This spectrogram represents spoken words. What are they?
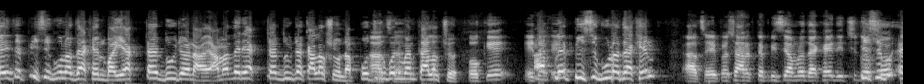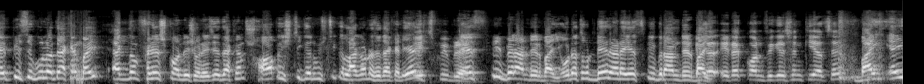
এই যে পিসি গুলো দেখেন ভাই একটা দুইটা না আমাদের একটা দুইটা কালেকশন না প্রচুর আচ্ছা। পরিমাণ কালেকশন ওকে এটা আপনি পিসি গুলো দেখেন আচ্ছা এই পাশে আরেকটা পিসি আমরা দেখাই দিচ্ছি দর্শক। এই পিসি গুলো দেখেন ভাই একদম ফ্রেশ কন্ডিশন এই যে দেখেন সব স্টিকার স্টিকার লাগানো আছে দেখেন। brand। এসপি ব্র্যান্ডের ভাই ওটা তো ডেল আর এসপি ব্র্যান্ডের ভাই। এটা- কনফিগারেশন কি আছে? ভাই এই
